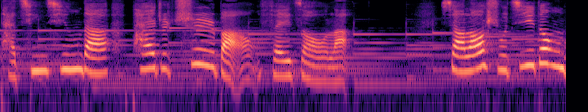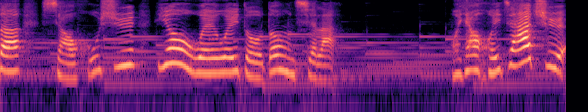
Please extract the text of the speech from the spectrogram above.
它轻轻地拍着翅膀飞走了。小老鼠激动的小胡须又微微抖动起来。我要回家去，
